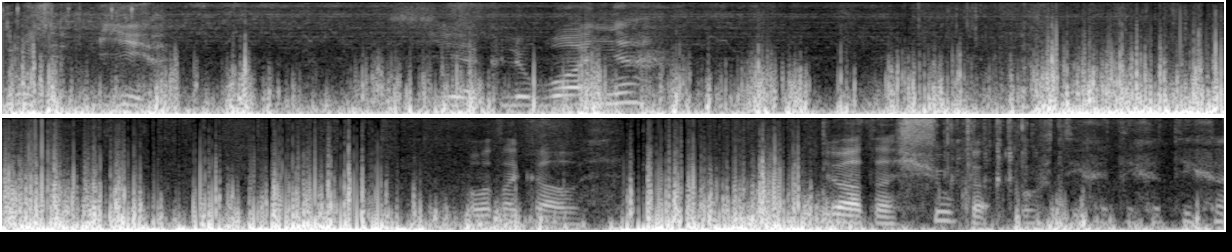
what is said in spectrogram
Друзі, є. Є клювання. Отака ось. П'ята щука. Ох, тихо, тихо, тихо.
